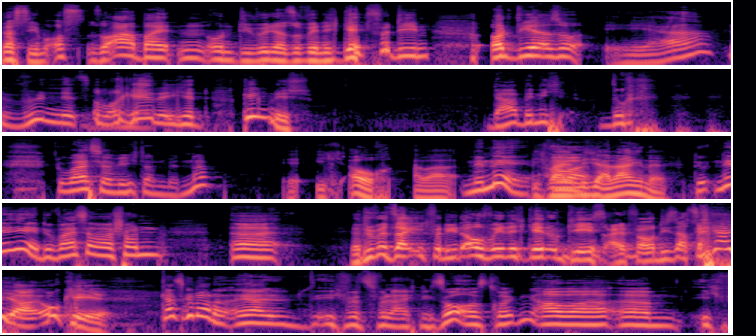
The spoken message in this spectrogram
dass sie im Osten so arbeiten und die würden ja so wenig Geld verdienen. Und wir so, ja, wir würden jetzt aber gerne hier. Ging nicht. Da bin ich, du, du weißt ja, wie ich dann bin, ne? Ja, ich auch, aber Nee, nee. ich war ja nicht alleine. du, nee, nee, du weißt aber schon, äh, Ja, du würdest sagen, ich verdiene auch wenig Geld und gehst einfach. Und die sagt so, ja, ja, okay. Ganz genau. Ja, ich würde es vielleicht nicht so ausdrücken, aber ähm, ich,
